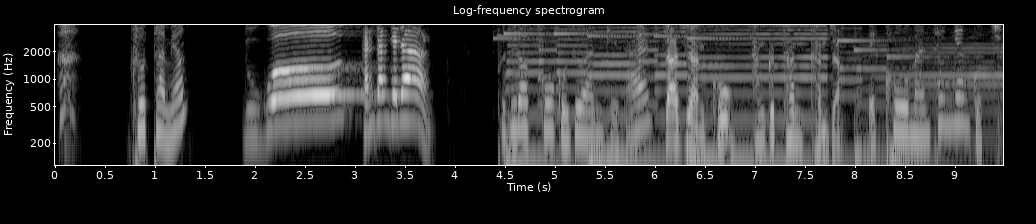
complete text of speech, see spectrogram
그렇다면 노건 간장게장 부드럽고 고소한 게살, 짜지 않고 향긋한 간장. 매콤한 청양고추.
